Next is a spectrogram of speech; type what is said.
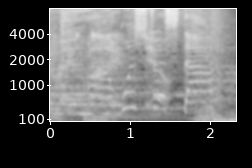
When I was stressed out?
